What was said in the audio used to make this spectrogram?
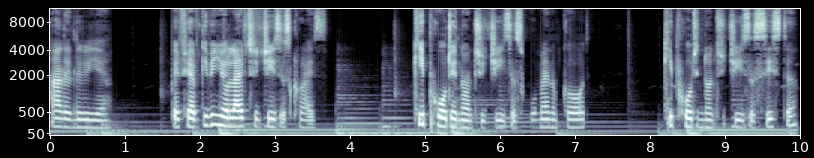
Hallelujah. But if you have given your life to Jesus Christ, keep holding on to Jesus, woman of God. Keep holding on to Jesus, sister.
